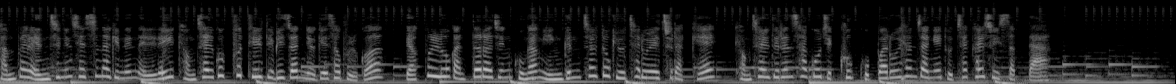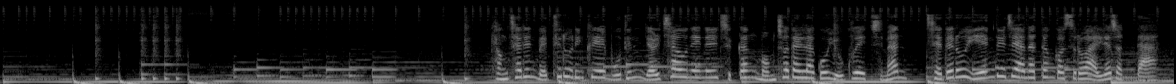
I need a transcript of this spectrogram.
단발 엔진인 세스나기는 LA 경찰국 푸틸 디비전역에서 불과 몇 블록 안 떨어진 공항 인근 철도 교차로에 추락해 경찰들은 사고 직후 곧바로 현장에 도착할 수 있었다. 경찰은 메트로링크의 모든 열차 운행을 즉각 멈춰달라고 요구했지만 제대로 이행되지 않았던 것으로 알려졌다.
